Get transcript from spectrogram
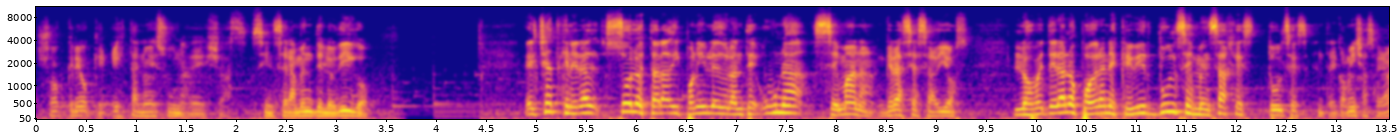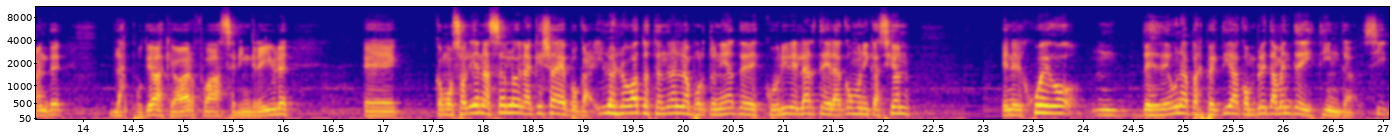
yo creo que esta no es una de ellas, sinceramente lo digo. El chat general solo estará disponible durante una semana, gracias a Dios. Los veteranos podrán escribir dulces mensajes, dulces entre comillas obviamente, las puteadas que va a haber va a ser increíble, eh, como solían hacerlo en aquella época, y los novatos tendrán la oportunidad de descubrir el arte de la comunicación en el juego mm, desde una perspectiva completamente distinta. Sí,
